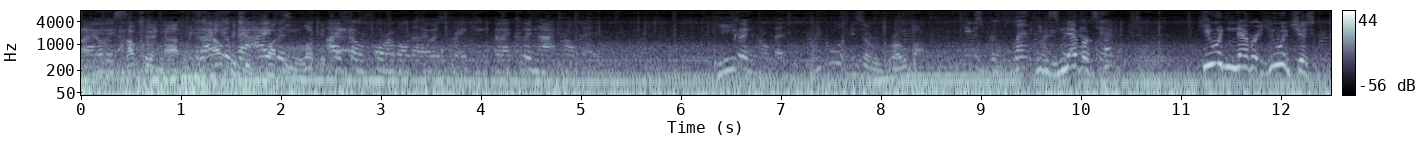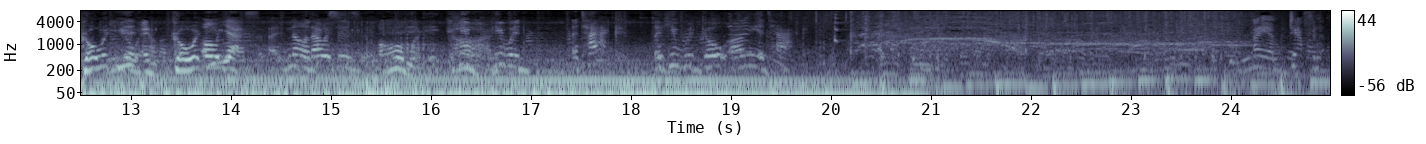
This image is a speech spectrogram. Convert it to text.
I, always. how could it not be? Because I feel could bad. you I was. look at I that? felt horrible that I was breaking, but I could not help it. he, Couldn't help it. Michael is a robot. He was relentless. He was never me, too. credit. He would never. He would just go at He you and go at Oh you. Oh yes, Uh, no, that was his. Oh, my he, he- God. He, would attack. Like he would go on the attack. I am definitely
